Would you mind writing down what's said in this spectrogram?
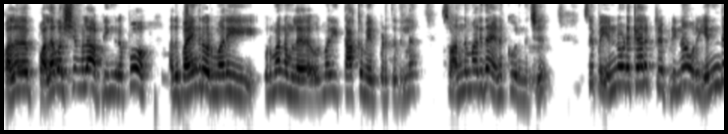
பல பல வருஷங்களா அப்படிங்கிறப்போ அது பயங்கர ஒரு மாதிரி ஒரு மாதிரி நம்மள ஒரு மாதிரி தாக்கம் ஏற்படுத்துது இல்ல ஸோ அந்த மாதிரி தான் எனக்கும் இருந்துச்சு. ஸோ இப்போ என்னோட கேரக்டர் எப்படின்னா ஒரு எந்த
